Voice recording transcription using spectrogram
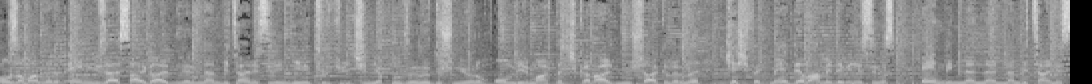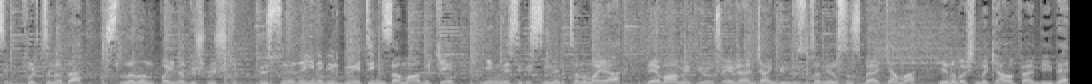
Son zamanların en güzel saygı albümlerinden bir tanesinin yeni türkü için yapıldığını düşünüyorum. 11 Mart'ta çıkan albümün şarkılarını keşfetmeye devam edebilirsiniz. En dinlenenlerinden bir tanesi Fırtına'da Sıla'nın payına düşmüştü. Üstüne de yine bir düetin zamanı ki yeni nesil isimleri tanımaya devam ediyoruz. Evrencan Gündüz'ü tanıyorsunuz belki ama yanı başındaki hanımefendiyi de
